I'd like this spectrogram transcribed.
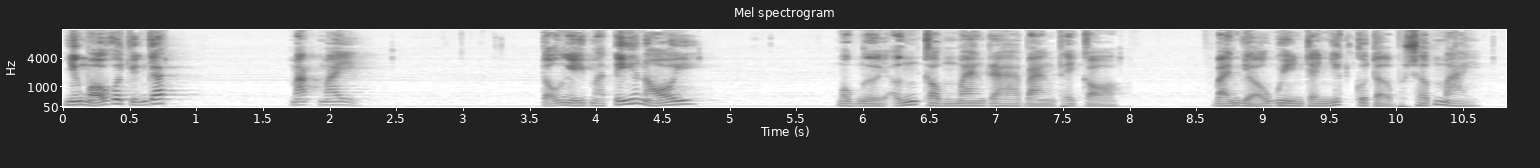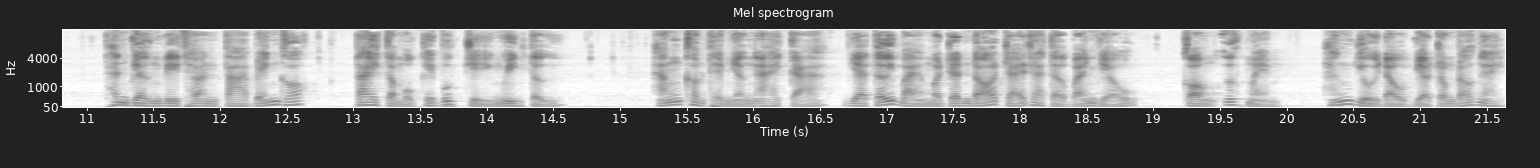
Nhưng mổ có chuyện gấp. Mặt mày. Tội nghiệp mà tía nội. Một người ấn công mang ra bàn thầy cò. Bản vỗ nguyên trang nhất của tờ sớm mai. Thanh Vân đi theo anh ta bén gót, Tay cầm một cây bút chì nguyên tử. Hắn không thèm nhận ai cả, Và tới bàn mà trên đó trải ra tờ bản dỗ, Còn ướt mềm, Hắn vùi đầu vào trong đó ngay.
